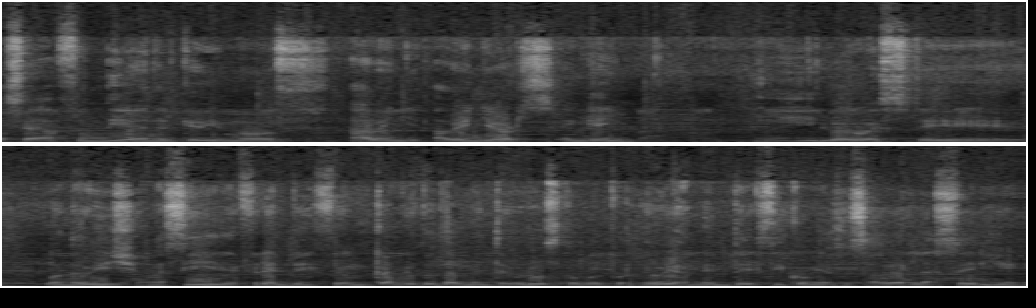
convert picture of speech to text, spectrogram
O sea, fue un día en el que vimos Aven- Avengers Endgame y luego este WandaVision, así de frente, y fue un cambio totalmente brusco, pues, porque obviamente si comienzas a ver la serie,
